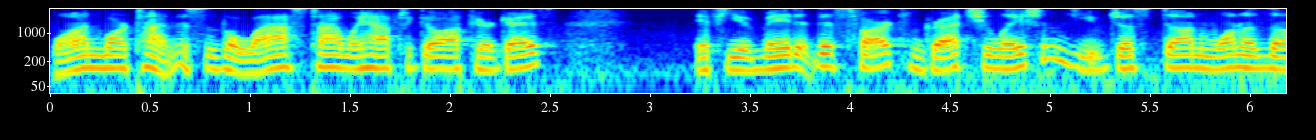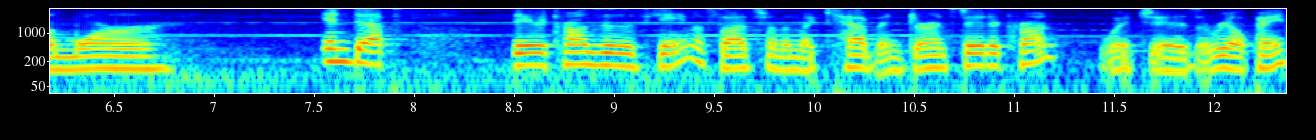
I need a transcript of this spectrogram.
One more time. This is the last time we have to go up here, guys. If you've made it this far, congratulations. You've just done one of the more in-depth datacrons in this game, aside from the Makeb Endurance Datacron, which is a real pain.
